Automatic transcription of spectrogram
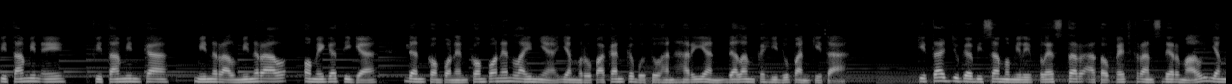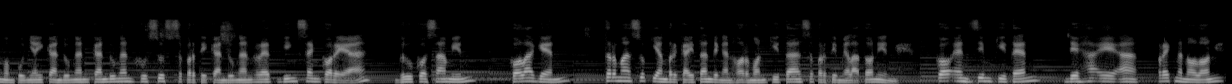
vitamin E, vitamin K, mineral-mineral, omega 3, dan komponen-komponen lainnya yang merupakan kebutuhan harian dalam kehidupan kita. Kita juga bisa memilih plester atau patch transdermal yang mempunyai kandungan-kandungan khusus seperti kandungan red ginseng Korea, glukosamin, kolagen, termasuk yang berkaitan dengan hormon kita seperti melatonin, koenzim Q10, DHEA, pregnenolon,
